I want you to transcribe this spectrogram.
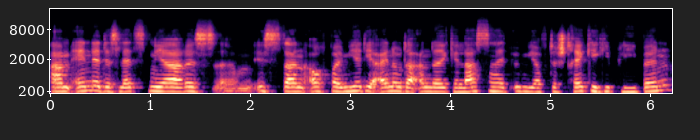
am Ende des letzten Jahres ähm, ist dann auch bei mir die eine oder andere Gelassenheit irgendwie auf der Strecke geblieben.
